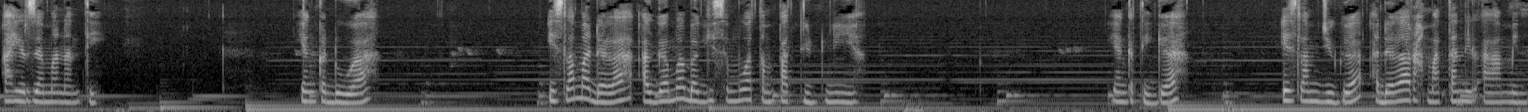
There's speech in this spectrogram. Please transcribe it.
akhir zaman nanti. Yang kedua, Islam adalah agama bagi semua tempat di dunia. Yang ketiga, Islam juga adalah rahmatan lil alamin.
